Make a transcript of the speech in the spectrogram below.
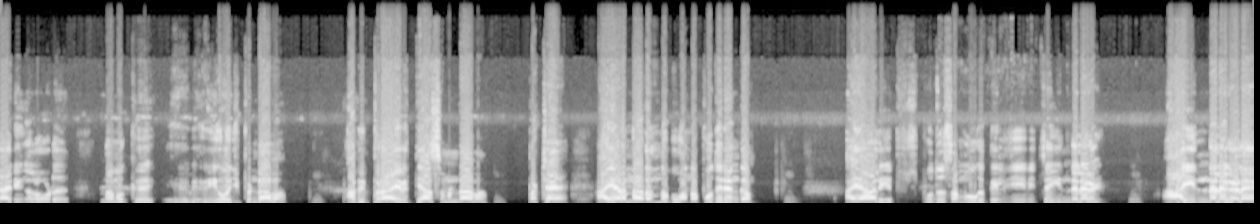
കാര്യങ്ങളോട് നമുക്ക് വിയോജിപ്പുണ്ടാവാം. അഭിപ്രായ വ്യത്യാസമുണ്ടാവാം. ഉണ്ടാവാം പക്ഷെ അയാൾ നടന്നു പോകുന്ന പൊതുരംഗം അയാൾ ഈ പൊതുസമൂഹത്തിൽ ജീവിച്ച ഇന്നലകൾ ആ ഇന്നലകളെ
